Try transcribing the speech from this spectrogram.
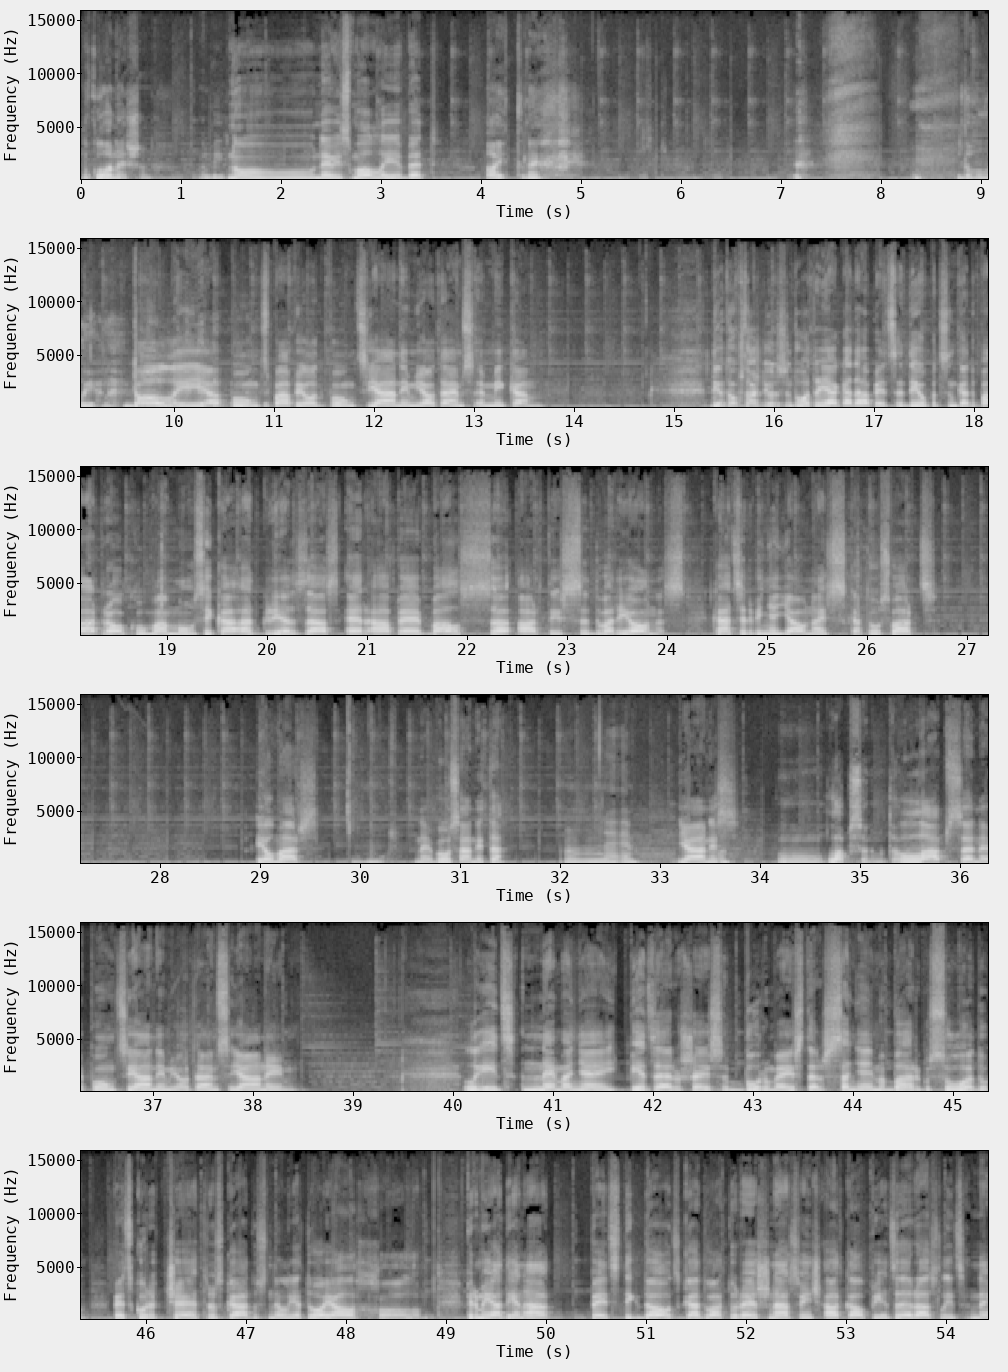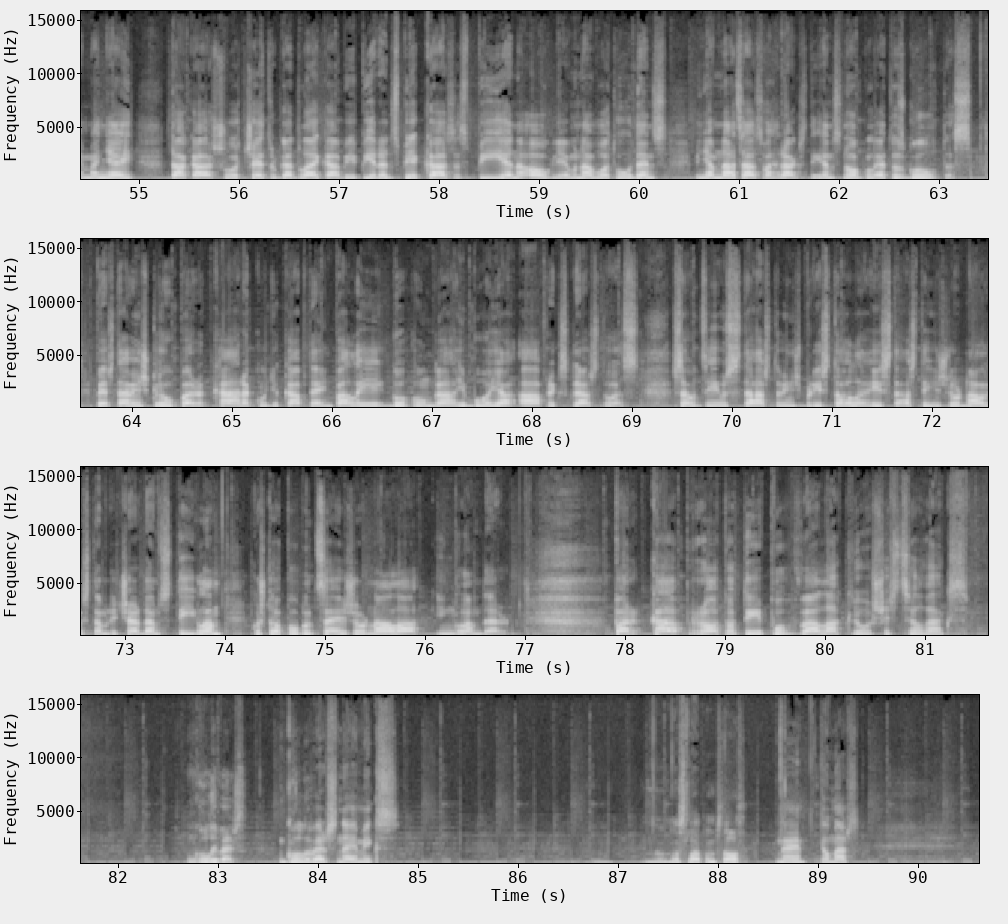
Nu, klonēšana. Nebija. Nu, nevis molija, bet Ai, tu ne. Dolija. Ne. dolija. punkts, papildu punkts Jānim. Jautājums Mikam. 2022. gadā pēc 12 gadu pārtraukuma mūzikā atgriezās RAP balss Artis Dvarjonas. Kāds ir viņa jaunais skatuves vārds? Ilmārs? Nebūs Anita, Mm, nē, Jānis. Man tā. Lapsene. Punkts Jānim. Jautājums Jānim. Līdz nemaņai piedzērušais burmeistars saņēma bargu sodu, pēc kura četrus gadus nelietoja alkoholu. Pirmajā dienā pēc tik daudz gadu atturēšanās viņš atkal piedzērās līdz nemaņai, tā kā šo četru gadu laikā bija pieredzējis pie kazas, piena, augļiem un avotu ūdens, viņam nācās vairākas dienas nogulēt uz gultas. Pēc tam viņš kļuva par kara kuģa kapteiņa palīgu un gāja bojā Āfrikas krastos. Savu dzīves stāstu viņš Bristolē izstāstīja žurnālistam Richardam Stīlam, kurš to publicēja žurnālā Englander. Par kā prototypu vēlāk kļuva šis cilvēks? Gulivers. Gulivers, nē, Miks, Nu, noslēpums valsts. nē, Ilmārs.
